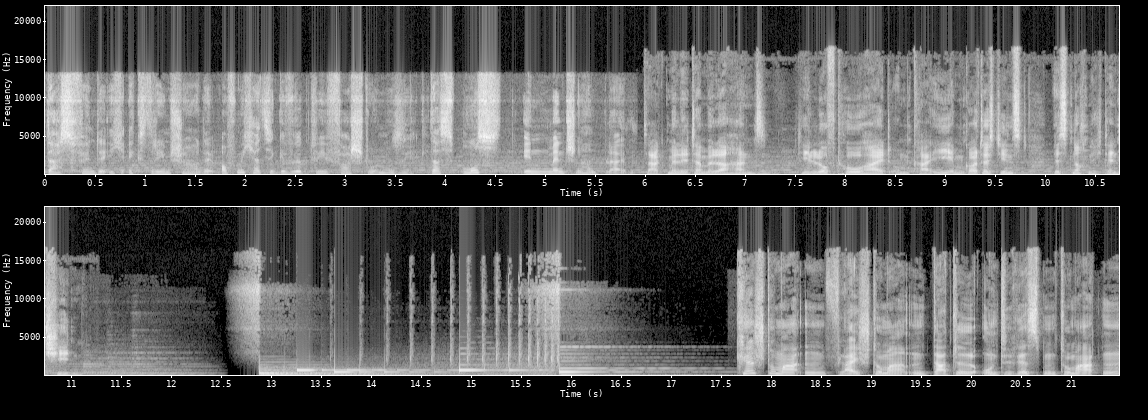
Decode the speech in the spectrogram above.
das fände ich extrem schade. Auf mich hat sie gewirkt wie Fahrstuhlmusik. Das muss in Menschenhand bleiben. Sagt Melita Müller-Hansen. Die Lufthoheit um KI im Gottesdienst ist noch nicht entschieden. Kirschtomaten, Fleischtomaten, Dattel- und Rispentomaten,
